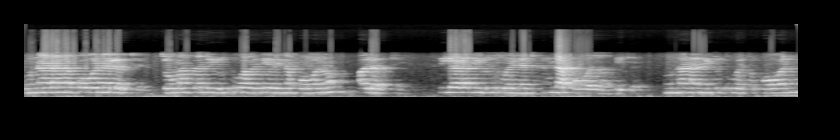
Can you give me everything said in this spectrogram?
ઉનાળાના પવન અલગ છે. ચોમાસાની ઋતુ આવે ત્યારે એના પવનો અલગ છે. શિયાળાની ઋતુ એટલે ઠંડા પવન હતી છે. ઉનાળાની ઋતુ હોય તો પવન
